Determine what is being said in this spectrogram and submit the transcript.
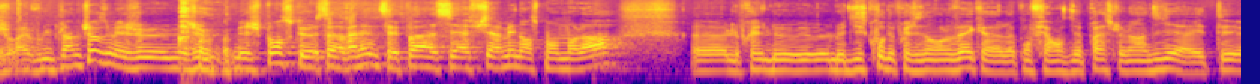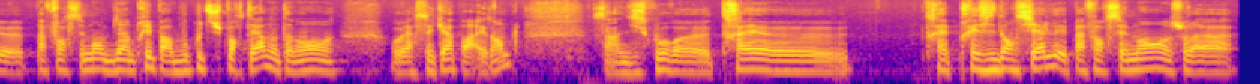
J'aurais- voulu plein de choses, mais je, mais je, mais je pense que le Stade Rennais ne s'est pas assez affirmé dans ce moment-là. Euh, le, le- le discours du président Levesque à la conférence de presse le lundi a été euh, pas forcément bien pris par beaucoup de supporters, notamment au RCK par exemple. C'est un discours euh, très, euh, très présidentiel et pas forcément sur la,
